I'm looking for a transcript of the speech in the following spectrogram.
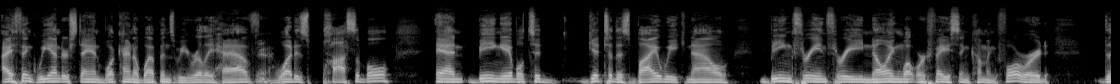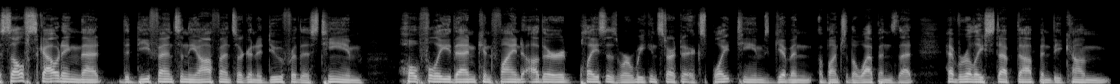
I think we understand what kind of weapons we really have, yeah. what is possible, and being able to get to this bye week now, being three and three, knowing what we're facing coming forward, the self scouting that the defense and the offense are going to do for this team, hopefully then can find other places where we can start to exploit teams given a bunch of the weapons that have really stepped up and become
